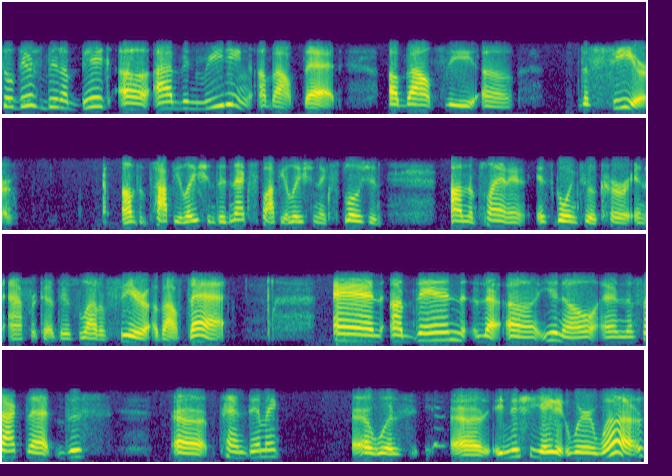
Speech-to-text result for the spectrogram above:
So there's been a big. Uh, I've been reading about that, about the uh, the fear of the population. The next population explosion on the planet is going to occur in Africa. There's a lot of fear about that and uh, then the uh, you know, and the fact that this uh, pandemic uh, was uh, initiated where it was,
